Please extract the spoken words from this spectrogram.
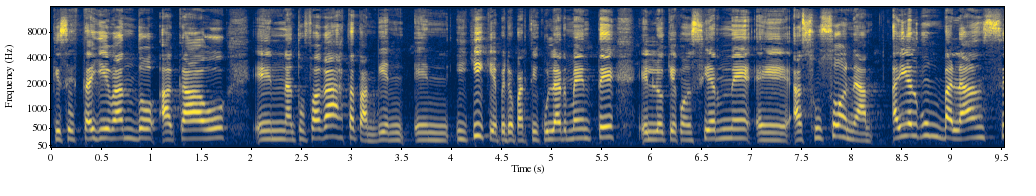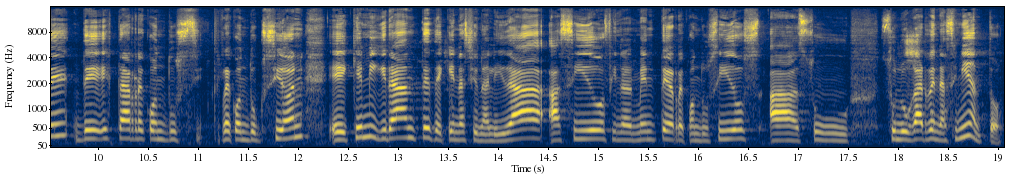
que se está llevando a cabo en Antofagasta, también en Iquique, pero particularmente en lo que concierne eh, a su zona. ¿Hay algún balance de esta reconducción? Conducción, eh, ¿qué migrantes, de qué nacionalidad ha sido finalmente reconducidos a su, lugar de nacimiento?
